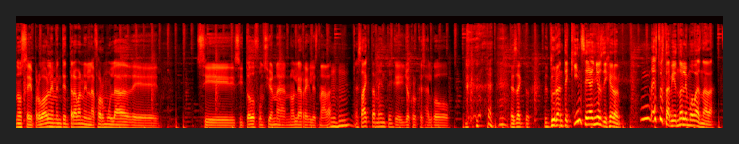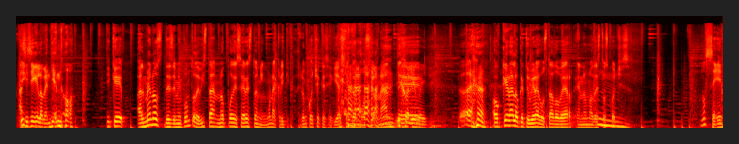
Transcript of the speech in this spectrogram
no sé, probablemente entraban en la fórmula de si, si todo funciona no le arregles nada. Exactamente. Que yo creo que es algo Exacto. Durante 15 años dijeron, "Mm, esto está bien, no le muevas nada. Así Y- síguelo vendiendo. Y que, al menos desde mi punto de vista, no puede ser esto ninguna crítica. Era un coche que seguía siendo emocionante. Híjole, güey. ¿O qué era lo que te hubiera gustado ver en uno de estos Mm. coches? no sé,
